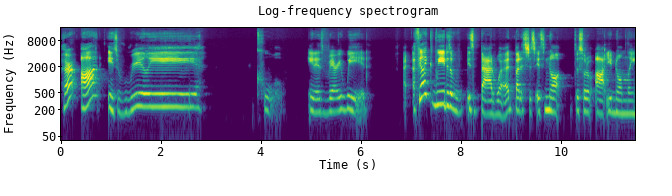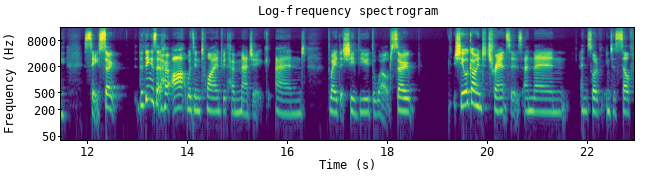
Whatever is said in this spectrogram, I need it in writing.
her art is really cool. It is very weird. I, I feel like weird is a is a bad word, but it's just it's not the sort of art you'd normally see. So the thing is that her art was entwined with her magic and the way that she viewed the world. So she would go into trances and then and sort of into self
